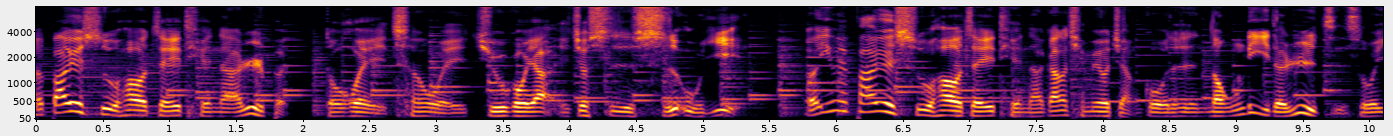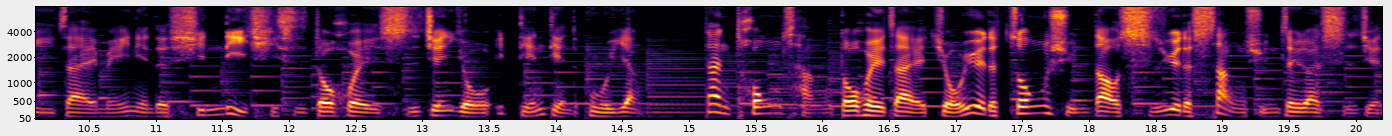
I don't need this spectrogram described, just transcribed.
而八月十五号这一天呢、日本都会称为十五夜，也就是十五夜。而因为八月十五号这一天呢、刚刚前面有讲过，就是农历的日子，所以在每一年的新历其实都会时间有一点点的不一样，但通常都会在九月的中旬到十月的上旬这段时间。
